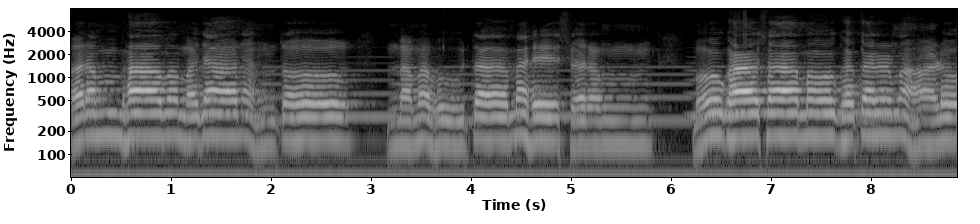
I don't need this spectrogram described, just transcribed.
परं भावमजानन्तो मम भूतमहेश्वरम् मोघासा मोघकर्माणो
